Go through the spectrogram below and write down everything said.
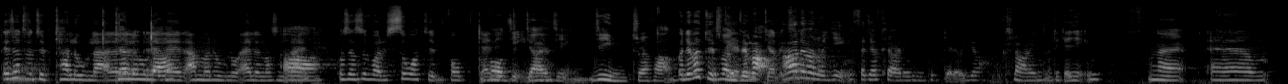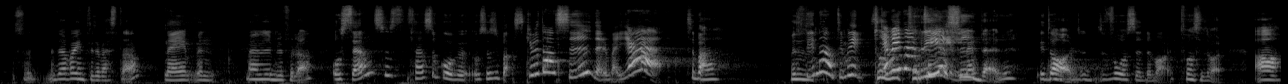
Jag tror att det var typ Kalula eller, Kalula. eller Amarolo eller något sånt där. Och sen så var det så typ vodka, Vodka, eller gin. gin. Gin tror jag fan. Och det var typ Och så en det det var. liksom. Ja det var nog gin för att jag klarade inte att dricka det och jag klarar inte att dricka gin. Nej, Ehm, så, men det var inte det bästa. nej men Men vi blev fulla. och sen så, sen så går vi och så, så bara ska vi ta en cider? Jag bara ja! Så bara Ja. Men det är en halvtimme till. Ska tog vi ta en tre till? sidor Vi var. tog två sidor var. Två sidor var. Ja.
